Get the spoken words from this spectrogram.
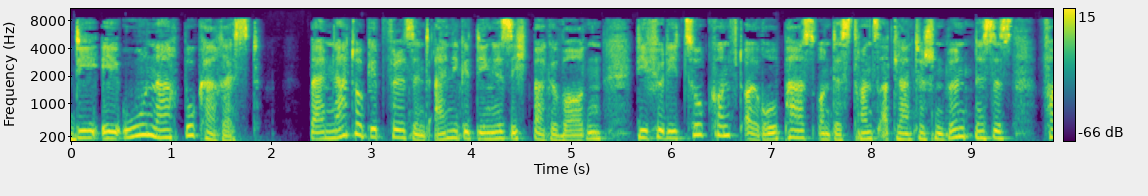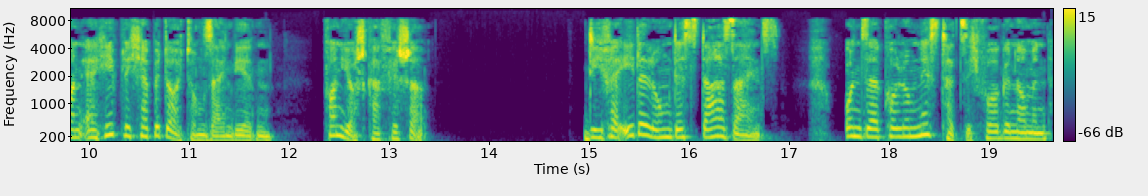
Die EU nach Bukarest. Beim NATO-Gipfel sind einige Dinge sichtbar geworden, die für die Zukunft Europas und des transatlantischen Bündnisses von erheblicher Bedeutung sein werden. Von Joschka Fischer. Die Veredelung des Daseins unser Kolumnist hat sich vorgenommen,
